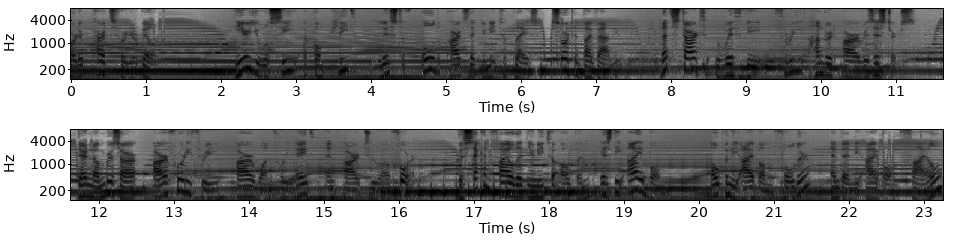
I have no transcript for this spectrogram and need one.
order parts for your build. Here you will see a complete list of all the parts that you need to place, sorted by value. Let's start with the 300R resistors. Their numbers are R43, R148 and R204. The second file that you need to open is the IBOM. Open the IBOM folder and then the IBOM file.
